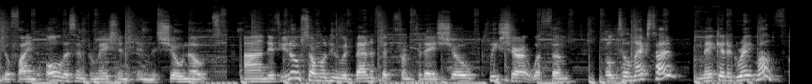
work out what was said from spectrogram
You'll find all this information in the show notes. And if you know someone who would benefit from today's show, please share it with them. Until next time, make it a great month.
